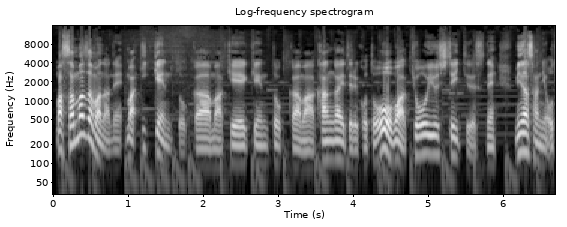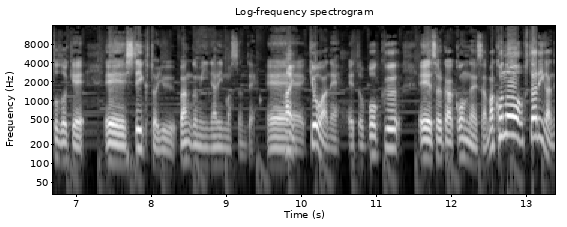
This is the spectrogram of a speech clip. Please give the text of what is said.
まあ様々なね、まあ意見とか、まあ経験とか、まあ考えてることをまあ共有していってですね、皆さんにお届け、えーしていくという番組になりますんで、えーはい。今日はね、えっ、と僕、えーそれから今内さん、まあこの二人がね、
